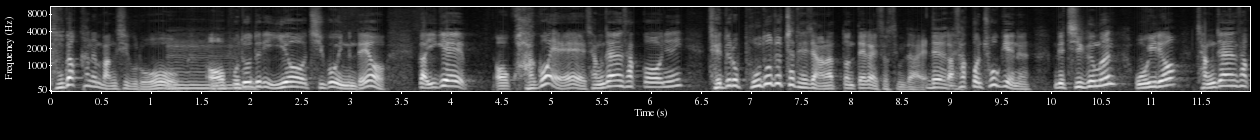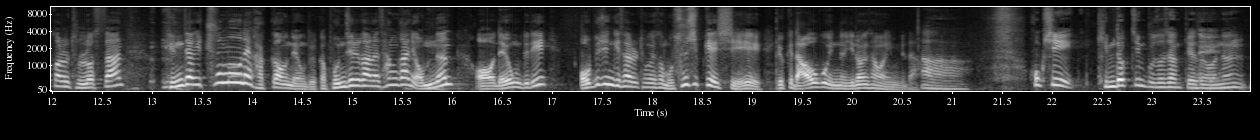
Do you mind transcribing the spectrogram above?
부각하는 방식으로 음. 어, 보도들이 이어지고 있는데요. 그러니까 이게 어, 과거에 장자연 사건이 제대로 보도조차 되지 않았던 때가 있었습니다. 그러니까. 사건 초기에는. 근데 지금은 오히려 장자연 사건을 둘러싼 굉장히 추문에 가까운 내용들, 그러니까 본질과는 상관이 없는 어, 내용들이 어뷰징 기사를 통해서 뭐 수십 개씩 이렇게 나오고 있는 이런 상황입니다. 아, 혹시 김덕진 부소장께서는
